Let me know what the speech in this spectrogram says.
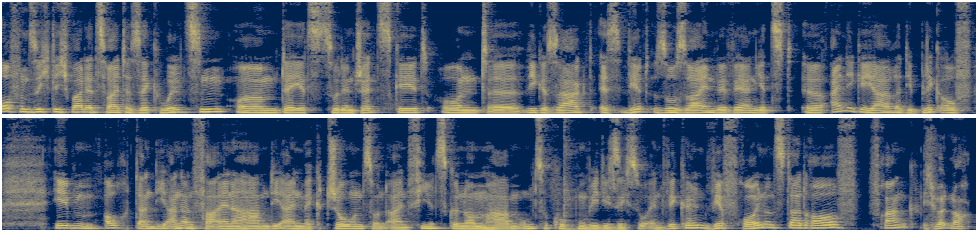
Offensichtlich war der zweite Zach Wilson, ähm, der jetzt zu den Jets geht. Und äh, wie gesagt, es wird so sein, wir werden jetzt äh, einige Jahre die Blick auf eben auch dann die anderen Vereine haben, die einen Mac Jones und einen Fields genommen haben, um zu gucken, wie die sich so entwickeln. Wir freuen uns darauf, Frank. Ich würde noch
